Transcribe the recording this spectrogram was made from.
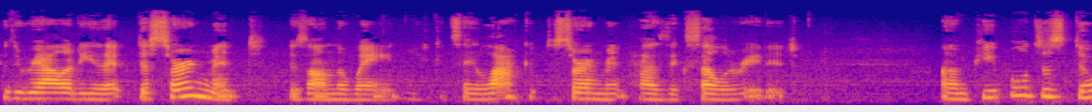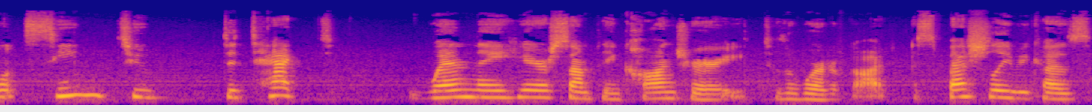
to the reality that discernment is on the wane. You could say lack of discernment has accelerated. Um, people just don't seem to detect when they hear something contrary to the Word of God, especially because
